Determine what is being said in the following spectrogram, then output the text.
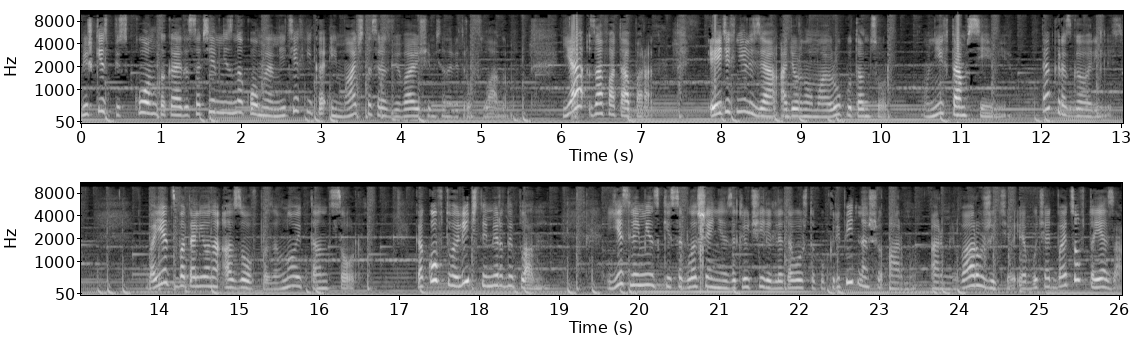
Мешки с песком, какая-то совсем незнакомая мне техника и мачта с развивающимся на ветру флагом. Я за фотоаппарат. Этих нельзя, одернул мою руку танцор. У них там семьи. Так и разговорились. Боец батальона Азов, позывной танцор. Каков твой личный мирный план? Если Минские соглашения заключили для того, чтобы укрепить нашу армию, армию, вооружить ее и обучать бойцов, то я за.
